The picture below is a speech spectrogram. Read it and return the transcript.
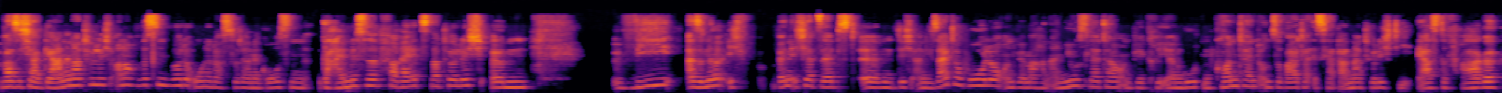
was ich ja gerne natürlich auch noch wissen würde, ohne dass du deine großen Geheimnisse verrätst natürlich, ähm, wie, also ne, ich, wenn ich jetzt selbst ähm, dich an die Seite hole und wir machen ein Newsletter und wir kreieren guten Content und so weiter, ist ja dann natürlich die erste Frage,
